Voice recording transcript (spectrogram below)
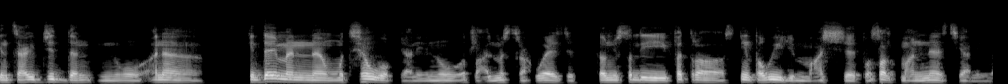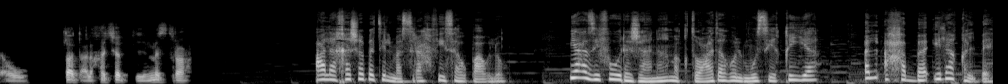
كنت سعيد جدا إنه أنا كنت دائما متشوق يعني إنه أطلع على المسرح وأعزف. كان يصير لي فترة سنين طويلة ما عادش تواصلت مع الناس يعني أو طلعت على خشبة المسرح. على خشبة المسرح في ساو باولو. يعزف رجانا مقطوعته الموسيقية الأحب إلى قلبه.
